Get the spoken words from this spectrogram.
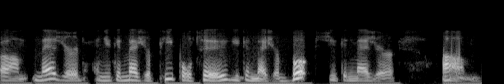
um, measured, and you can measure people too. You can measure books. You can measure um,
